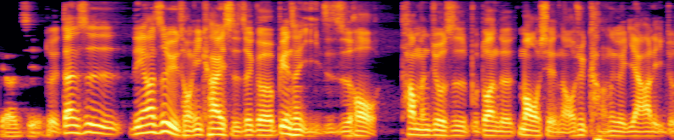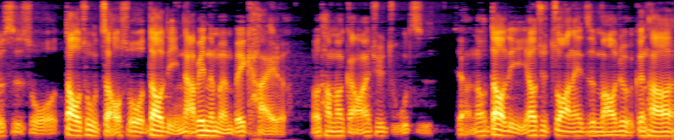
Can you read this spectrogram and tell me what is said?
了解。对，但是《铃芽之旅》从一开始这个变成椅子之后。他们就是不断的冒险，然后去扛那个压力，就是说到处找，说到底哪边的门被开了，然后他们赶快去阻止，这样，然后到底要去抓那只猫，就跟他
